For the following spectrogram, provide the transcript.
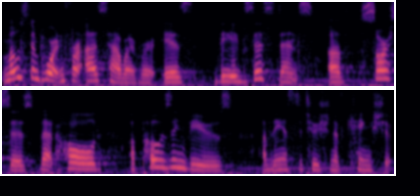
most important for us, however, is the existence of sources that hold opposing views of the institution of kingship.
